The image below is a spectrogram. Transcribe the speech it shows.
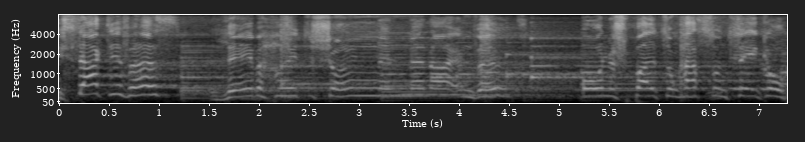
Ich sag dir was, lebe heute schon in der neuen Welt. Ohne Spaltung, Hass und Ego,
